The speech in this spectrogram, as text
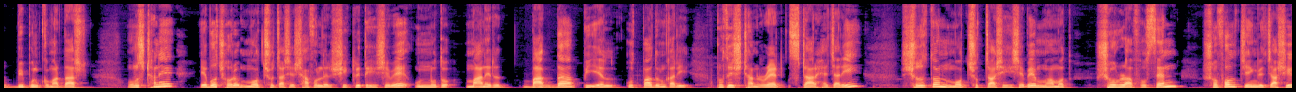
বিপুল কুমার দাস। অনুষ্ঠানে এবছর মৎস্য চাষে সাফল্যের স্বীকৃতি হিসেবে উন্নত মানের বাগদা পিএল উৎপাদনকারী প্রতিষ্ঠান রেড স্টার হ্যাচারি সচেতন মৎস্য চাষী হিসেবে মোহাম্মদ সোহরাব হোসেন, সফল চিংড়ি চাষি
